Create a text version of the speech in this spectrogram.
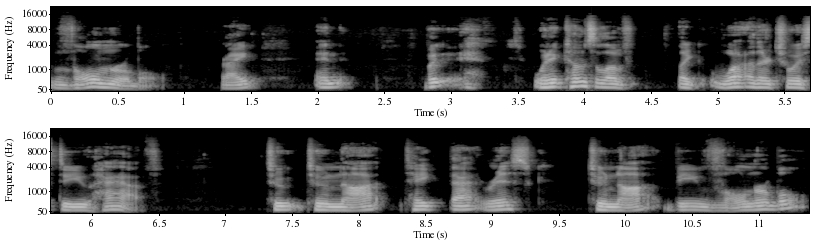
vulnerable, right? And but when it comes to love, like what other choice do you have? To to not take that risk, to not be vulnerable?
